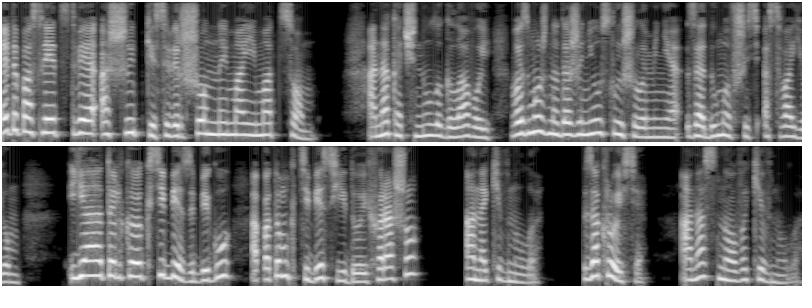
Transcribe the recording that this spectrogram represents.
Это последствия ошибки, совершенной моим отцом. Она качнула головой, возможно, даже не услышала меня, задумавшись о своем. «Я только к себе забегу, а потом к тебе с едой, хорошо?» Она кивнула. «Закройся». Она снова кивнула.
